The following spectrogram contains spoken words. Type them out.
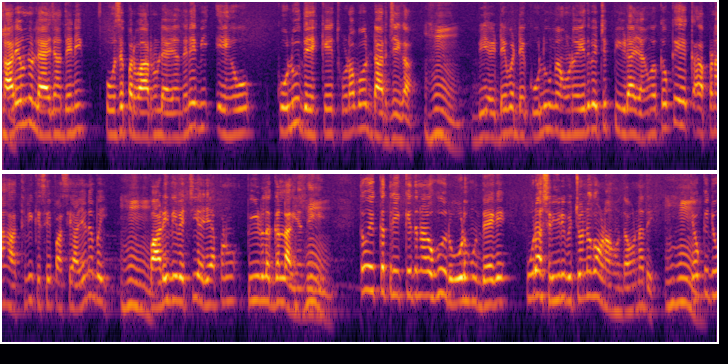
ਸਾਰੇ ਉਹਨੂੰ ਲੈ ਜਾਂਦੇ ਨੇ ਉਸ ਪਰਿਵਾਰ ਨੂੰ ਲੈ ਜਾਂਦੇ ਨੇ ਵੀ ਇਹੋ ਕੋਲੂ ਦੇਖ ਕੇ ਥੋੜਾ ਬਹੁਤ ਡਰ ਜਾਏਗਾ ਹੂੰ। ਵੀ ਐਡੇ ਵੱਡੇ ਕੋਲੂ ਮੈਂ ਹੁਣ ਇਹਦੇ ਵਿੱਚ ਪੀੜ ਆ ਜਾਊਗਾ ਕਿਉਂਕਿ ਇੱਕ ਆਪਣਾ ਹੱਥ ਵੀ ਕਿਸੇ ਪਾਸੇ ਆ ਜਾਏ ਨਾ ਬਈ ਬਾੜੀ ਦੇ ਵਿੱਚ ਹੀ ਅਜੇ ਆਪਾਂ ਨੂੰ ਪੀੜ ਲੱਗਣ ਲੱਗ ਜਾਂਦੀ ਹੈ। ਤਾਂ ਉਹ ਇੱਕ ਤਰੀਕੇ ਦੇ ਨਾਲ ਉਹ ਰੋਲ ਹੁੰਦੇ ਹੈਗੇ ਪੂਰਾ ਸਰੀਰ ਵਿੱਚੋਂ ਨਗਾਉਣਾ ਹੁੰਦਾ ਉਹਨਾਂ ਦੇ। ਕਿਉਂਕਿ ਜੋ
